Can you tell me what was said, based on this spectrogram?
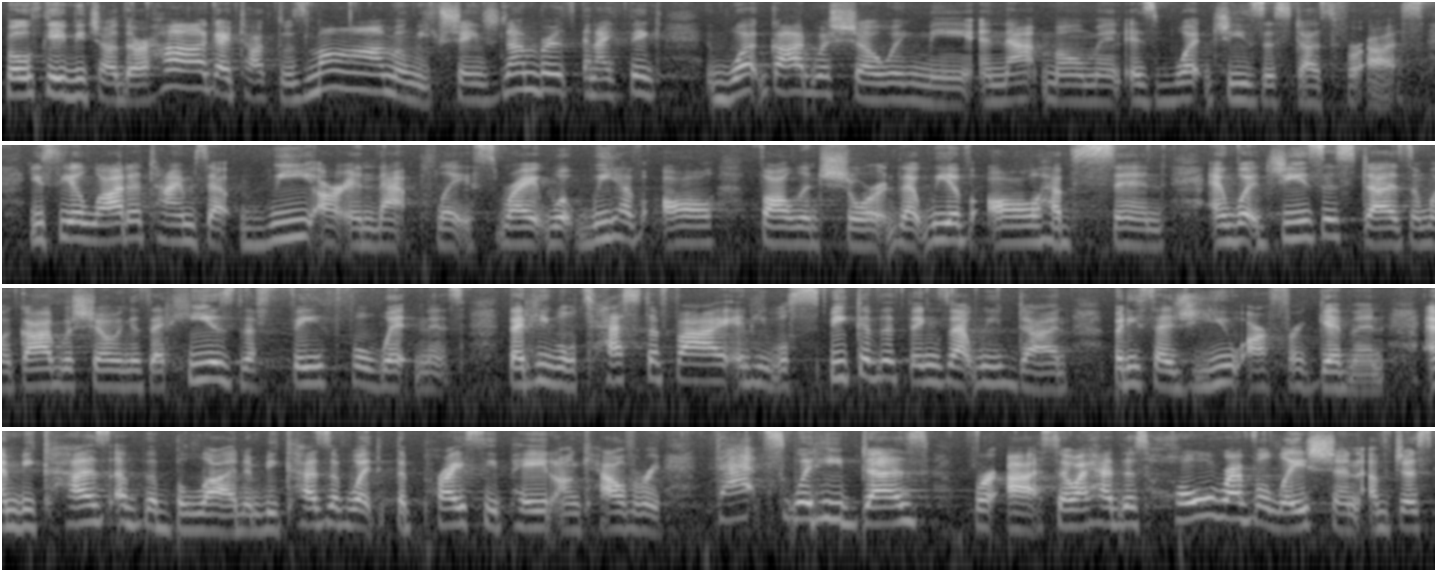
both gave each other a hug. I talked to his mom and we exchanged numbers. And I think what God was showing me in that moment is what Jesus does for us. You see, a lot of times that we are in that place, right? What we have all fallen short, that we have all have sinned. And what Jesus does and what God was showing is that he is the faithful witness, that he will testify and he will speak of the things that we've done, but he says, you are forgiven. And because of the blood and because of what the price he paid on Calvary, that's what he does for us. So I had this whole revelation of just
